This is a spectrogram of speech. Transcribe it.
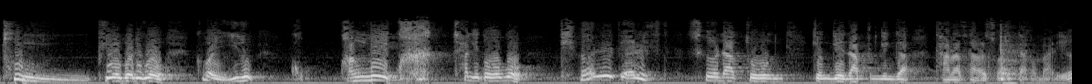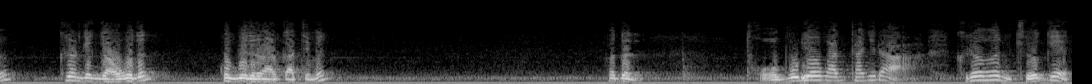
퉁 비어버리고 그만 이루 광명이 콱 차기도 하고 별별 선악 좋은 경계 나쁜 경계가 다 나타날 수가 있다고 말이요. 그런 경계가 오거든 공부에 들어갈 것 같으면 하든 도부려 간탄이라 그런 경계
